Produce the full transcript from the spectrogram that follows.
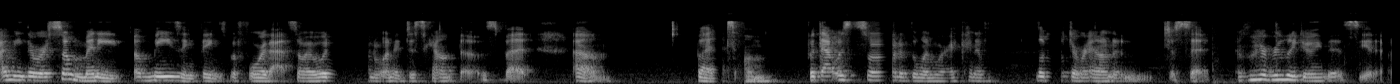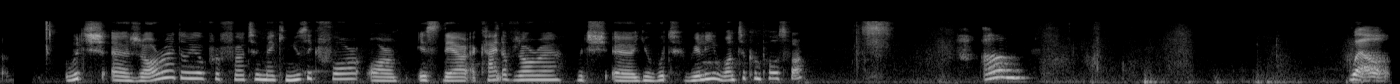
I mean, there were so many amazing things before that, so I would wouldn't want to discount those, but um, but um, but that was sort of the one where I kind of looked around and just said, "Am I really doing this?" You know. Which uh, genre do you prefer to make music for, or is there a kind of genre which uh, you would really want to compose for? Um. Well,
